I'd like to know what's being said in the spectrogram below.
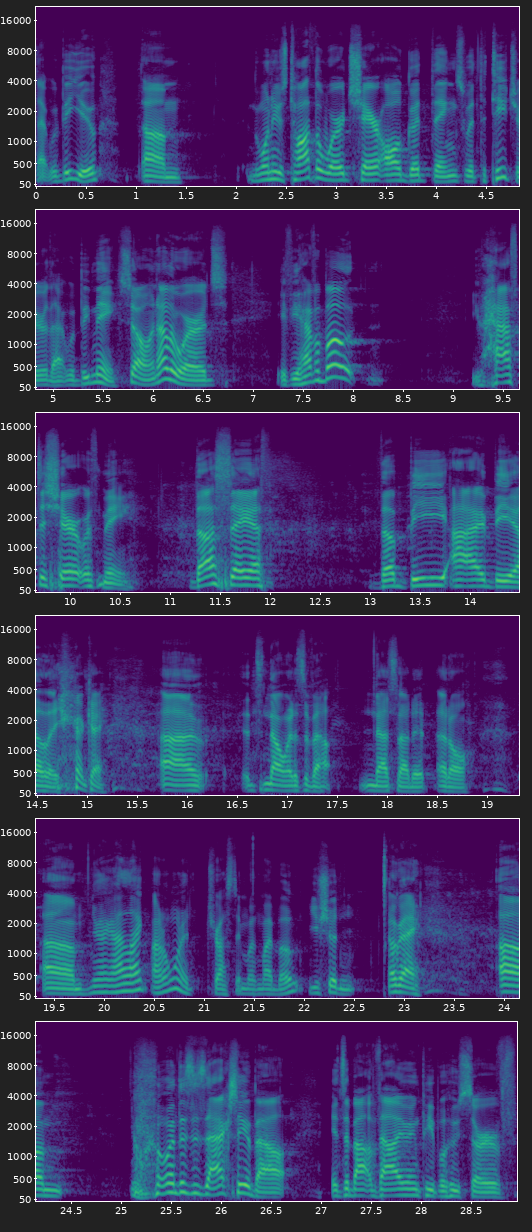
that would be you, um, the one who's taught the word, share all good things with the teacher. That would be me. So, in other words, if you have a boat, you have to share it with me. Thus saith the B I B L E. Okay. Uh, it's not what it's about. That's not it at all. Um, you're like, I like, I don't want to trust him with my boat. You shouldn't. Okay. Um, what this is actually about, it's about valuing people who serve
